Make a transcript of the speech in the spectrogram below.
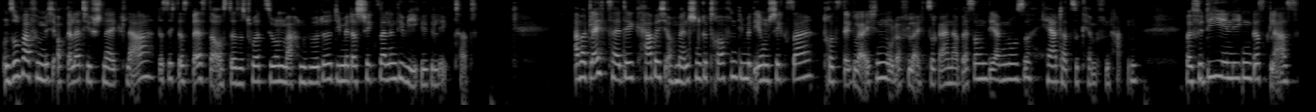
Und so war für mich auch relativ schnell klar, dass ich das Beste aus der Situation machen würde, die mir das Schicksal in die Wiege gelegt hat. Aber gleichzeitig habe ich auch Menschen getroffen, die mit ihrem Schicksal, trotz der gleichen oder vielleicht sogar einer besseren Diagnose, härter zu kämpfen hatten, weil für diejenigen das Glas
